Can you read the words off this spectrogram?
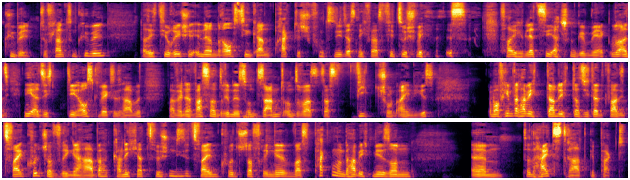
Kübeln, zu Pflanzenkübeln dass ich theoretisch den Inneren rausziehen kann. Praktisch funktioniert das nicht, weil das viel zu schwer ist. Das habe ich im letzten Jahr schon gemerkt. Oder als ich, nee, als ich den ausgewechselt habe, weil wenn da Wasser drin ist und Sand und sowas, das wiegt schon einiges. Aber auf jeden Fall habe ich dadurch, dass ich dann quasi zwei Kunststoffringe habe, kann ich ja zwischen diese zwei Kunststoffringe was packen und da habe ich mir so ein, ähm, so ein Heizdraht gepackt.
